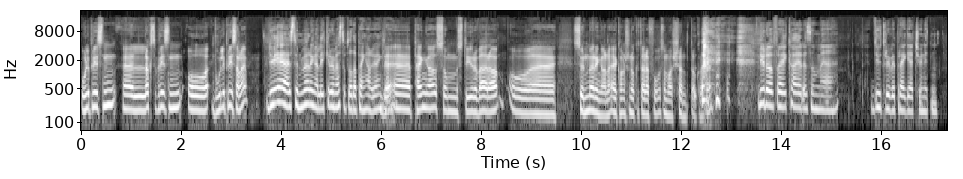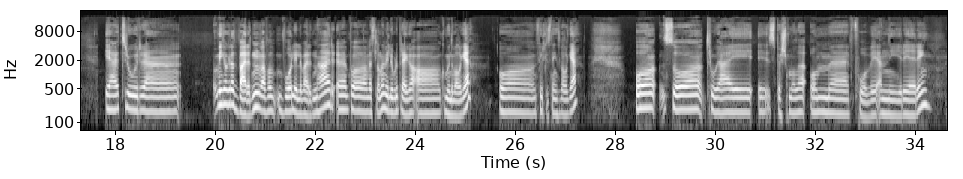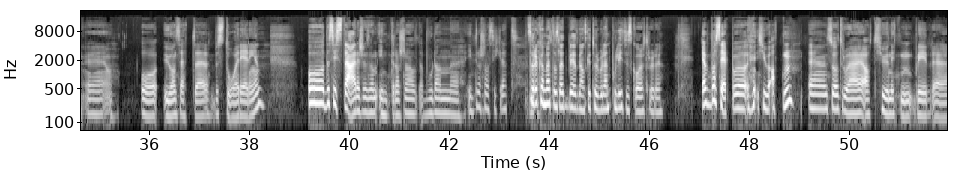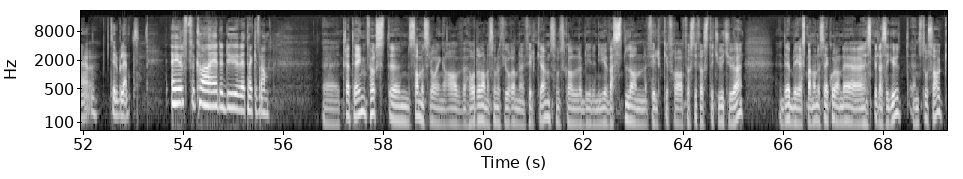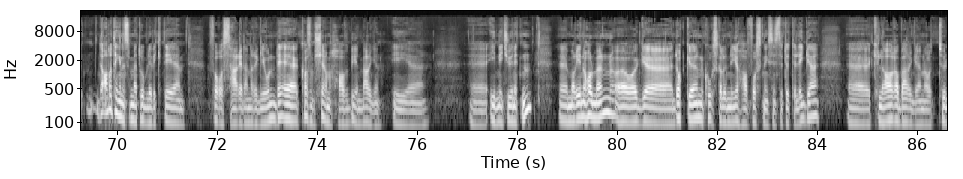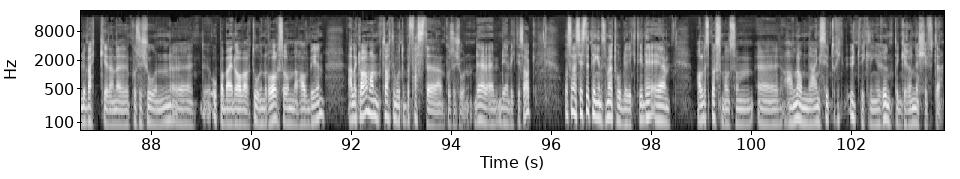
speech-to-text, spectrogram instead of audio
oljeprisen, eh, lakseprisen og boligprisene. Du er sunnmøring, liker du mest opptatt av penger, du, Det er penger som styrer verden, og eh, sunnmøringene er kanskje noen av de få som har skjønt akkurat det. Du da, Frøy, hva er det som eh, du tror vil prege 2019? Jeg tror eh, Om ikke akkurat verden, i hvert fall vår lille verden her eh, på Vestlandet, vil jo bli prega av kommunevalget og fylkestingsvalget. Og så tror jeg eh, spørsmålet om eh, får vi en ny regjering, eh, og uansett består regjeringen. Og det siste er sånn internasjonal, hvordan, internasjonal sikkerhet. Så det kan rett og slett bli et ganske turbulent politisk år, tror du? Ja, basert på 2018, eh, så tror jeg at 2019 blir turbulent. Øyulf, hva er det du vil trekke fram? Eh, tre ting. Først eh, sammenslåinga av Hordaland og Sogn og Fjordane fylke, som skal bli det nye Vestland fylke fra 1.1.2020. Det blir spennende å se hvordan det spiller seg ut. En stor sak. Det andre tingene som jeg tror blir viktig eh, for oss her i denne regionen, det er hva som skjer med havbyen Bergen i, eh, eh, inn i 2019. Eh, Marineholmen og eh, Dokken, hvor skal det nye havforskningsinstituttet ligge? Eh, klarer Bergen å tulle vekk denne posisjonen, eh, opparbeidet over 200 år som havbyen? Eller klarer man tvert imot å befeste den posisjonen? Det blir en viktig sak. Og så Den siste tingen som jeg tror blir viktig, det er alle spørsmål som eh, handler om næringsutvikling rundt det grønne skiftet.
